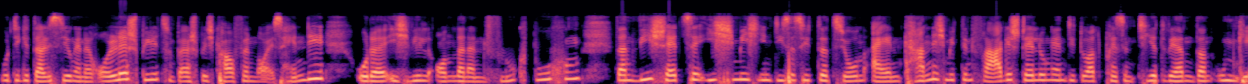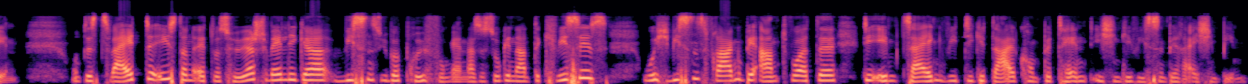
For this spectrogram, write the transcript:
wo Digitalisierung eine Rolle spielt. Zum Beispiel, ich kaufe ein neues Handy oder ich will online einen Flug buchen. Dann wie schätze ich mich in dieser Situation ein? Kann ich mit den Fragestellungen, die dort präsentiert werden, dann umgehen? Und das Zweite ist dann etwas höherschwelliger Wissensüberprüfungen, also sogenannte Quizzes, wo ich Wissensfragen beantworte, die eben zeigen, wie digital kompetent ich in gewissen Bereichen bin.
